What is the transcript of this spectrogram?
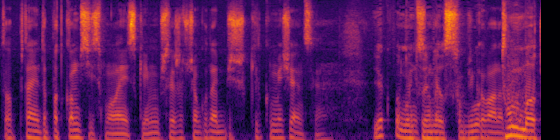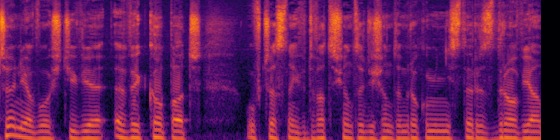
To pytanie do podkomisji smoleńskiej. Myślę, że w ciągu najbliższych kilku miesięcy. Jak pan ocenia tłumaczenia właściwie Ewy Kopacz, ówczesnej w 2010 roku minister zdrowia,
